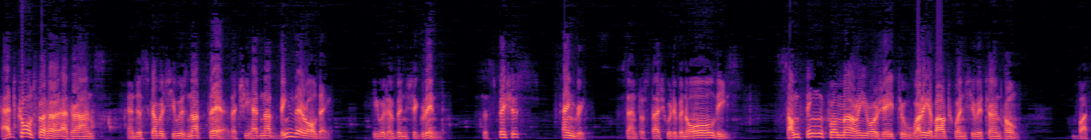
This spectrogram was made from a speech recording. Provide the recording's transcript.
had called for her at her aunt's and discovered she was not there, that she had not been there all day. He would have been chagrined, suspicious, angry. Saint Eustache would have been all these. Something for Marie Roget to worry about when she returned home. But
